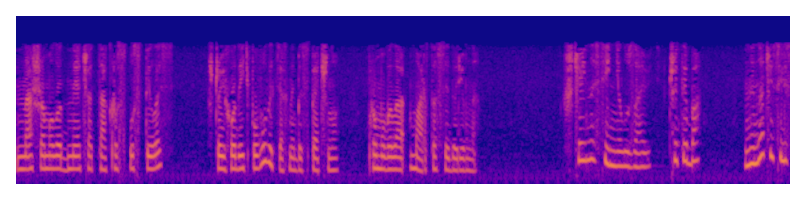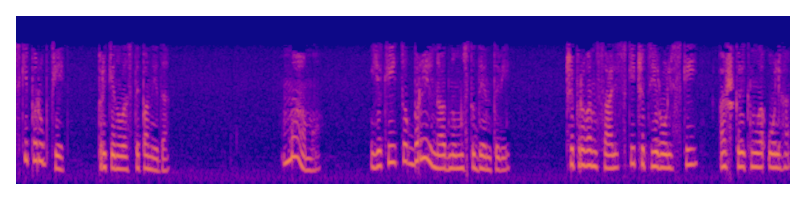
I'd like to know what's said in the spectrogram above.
Наша молоднеча так розпустилась, що й ходить по вулицях небезпечно, промовила Марта Сидорівна. Ще й насіння лузають, чи ти ба? Неначе сільські парубки, прикинула Степанида. Мамо, який то бриль на одному студентові. Чи провансальський, чи тірольський, аж крикнула Ольга.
